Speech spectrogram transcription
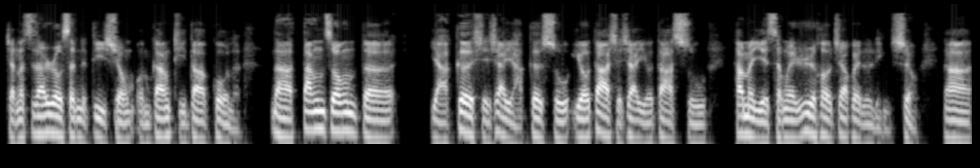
讲的是他肉身的弟兄，我们刚刚提到过了。那当中的。雅各写下雅各书，犹大写下犹大书，他们也成为日后教会的领袖。那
